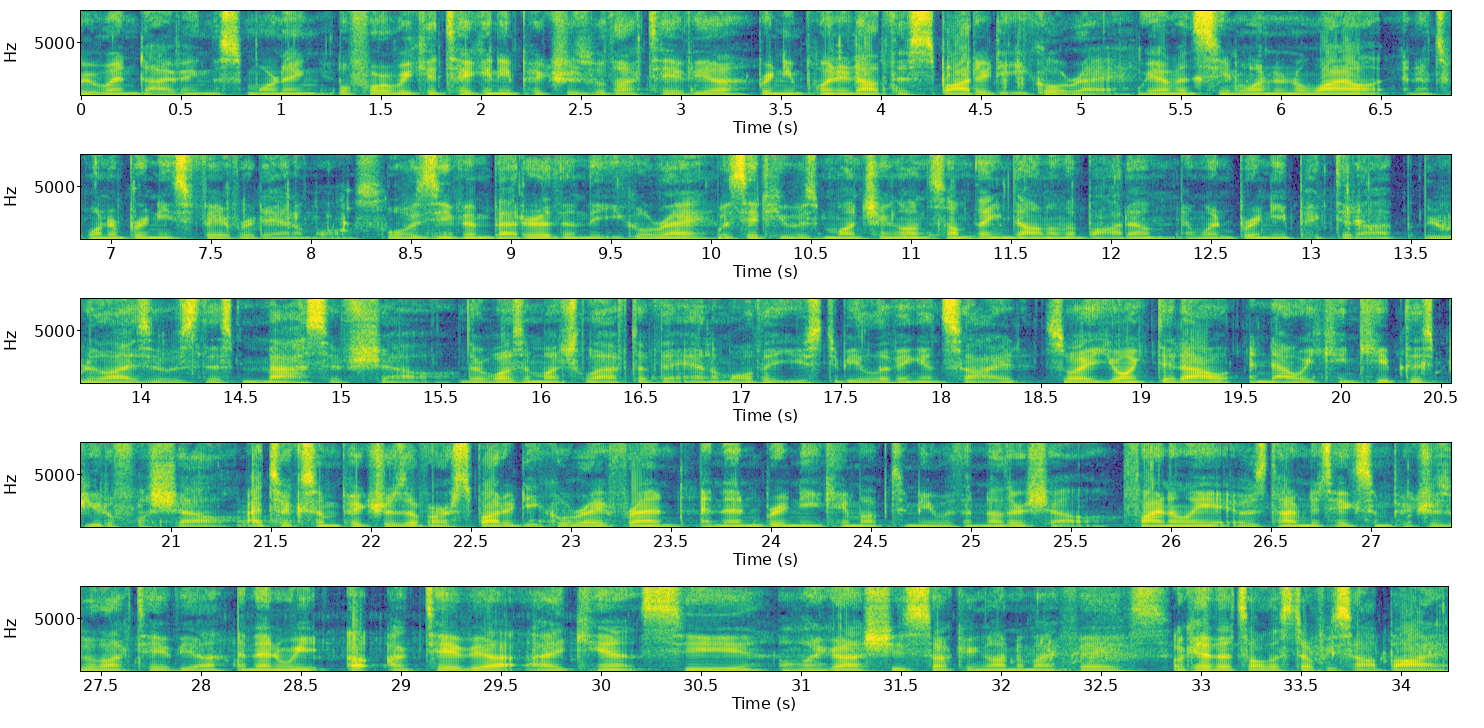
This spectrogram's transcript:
We went diving this morning. Before we could take any pictures with Octavia, Brittany pointed out this spotted eagle ray. We haven't seen one in a while, and it's one of Brittany's favorite animals. What was even better than the eagle ray was that he was munching on something down on the bottom, and when Brittany picked it up, we realized it was this massive shell. There wasn't much left of the animal that used to be living inside, so I yoinked it out, and now we can keep this beautiful shell. I took some pictures of our spotted eagle ray friend, and then Brittany came up to me with another shell. Finally, it was time to take some pictures with Octavia, and then we, oh, Octavia, I can't see. Oh my gosh, she's sucking onto my face. Okay, that's all the stuff we saw. Bye.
